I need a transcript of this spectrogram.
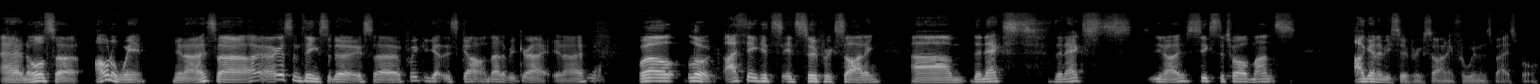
and also I want to win. You know, so I, I got some things to do. So if we could get this going, that'd be great. You know. Yeah. Well, look, I think it's it's super exciting. Um, the next the next you know six to twelve months are going to be super exciting for women's baseball.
